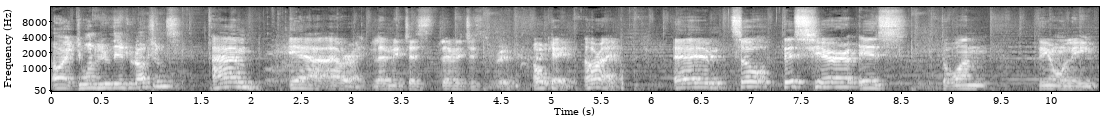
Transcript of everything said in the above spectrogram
All right. Do you want to do the introductions? Um. Yeah. All right. Let me just. Let me just. Okay. All right. Um. So this here is the one, the only.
